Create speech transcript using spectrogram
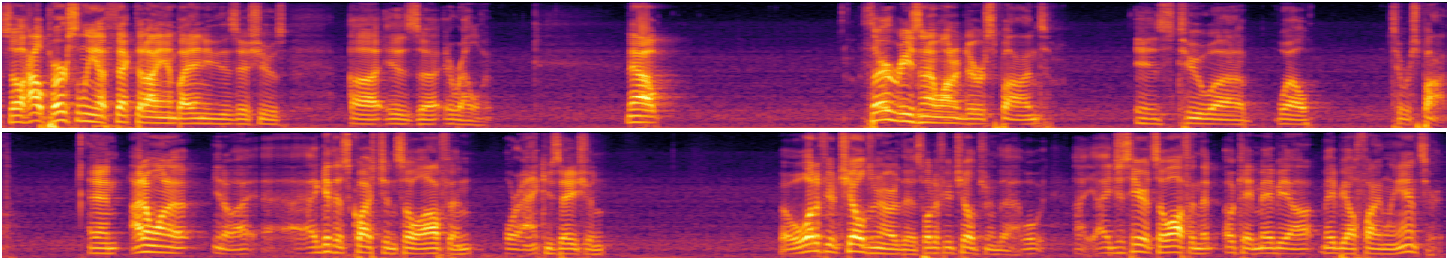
So, how personally affected I am by any of these issues uh, is uh, irrelevant. Now, third reason I wanted to respond is to, uh, well, to respond. And I don't want to, you know, I, I get this question so often, or accusation. But what if your children are this? What if your children are that? Well, I, I just hear it so often that okay, maybe I'll maybe I'll finally answer it.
